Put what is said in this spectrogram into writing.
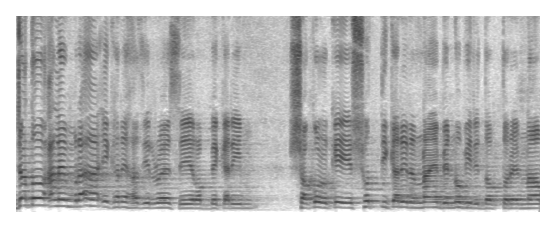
যত আলেমরা এখানে হাজির রয়েছে, রব্বে করিম, সকলকে সত্যিকারের নায়েবে নবীর দপ্তরের নাম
